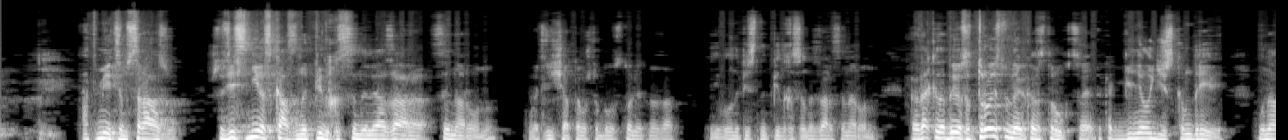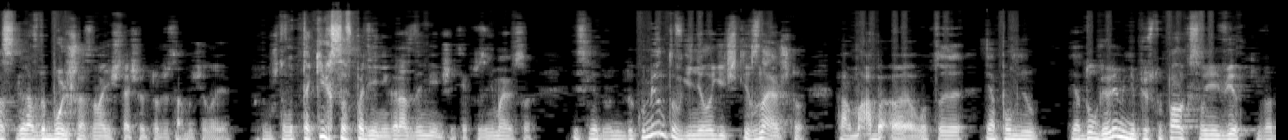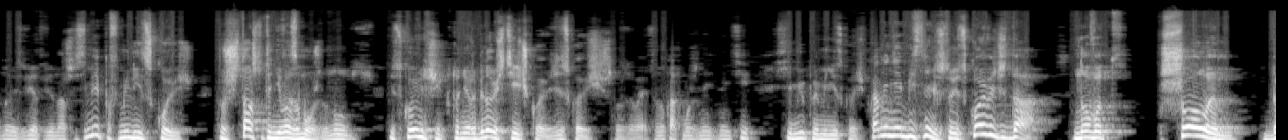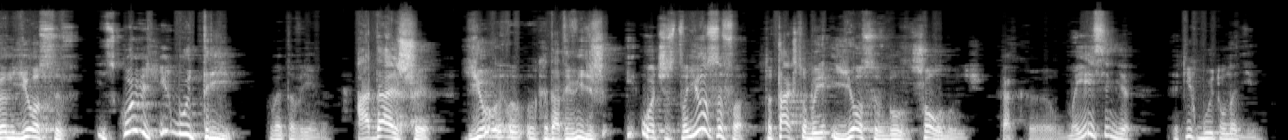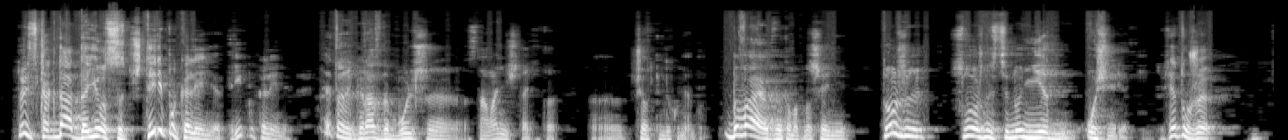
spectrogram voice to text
отметим сразу, что здесь не сказано Пинхас сын Элиазара, сын Арона, в отличие от того, что было сто лет назад, где было написано Пинхас сын Элиазара, сын Арона. Тогда, когда дается тройственная конструкция, это как в генеалогическом древе, у нас гораздо больше оснований считать, что это тот же самый человек. Потому что вот таких совпадений гораздо меньше. Те, кто занимаются исследованием документов генеалогических, знают, что там, э, вот э, я помню, я долгое время не приступал к своей ветке в одной из ветвей нашей семьи по фамилии Ицкович. Потому что считал, что это невозможно. Ну, Ицковичи, кто не Рабинович, те Ичкович, Ицкович, что называется. Ну, как можно найти семью по имени Ицкович? Пока мне не объяснили, что Ицкович, да. Но вот Шолем, Бен Йосиф, Ицкович, их будет три в это время. А дальше, э, когда ты видишь отчество Йосифа, то так, чтобы Йосиф был Шоломович, как в моей семье, таких будет он один. То есть, когда отдается четыре поколения, три поколения, это гораздо больше оснований считать это э, четким документом. Бывают в этом отношении тоже сложности, но не очень редкие. То есть это уже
